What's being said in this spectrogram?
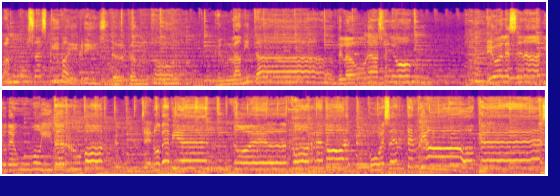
la musa esquiva y gris del cantor que en la mitad de la oración vio el escenario de humo y de rubor lleno de viento el corredor pues entendió que es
